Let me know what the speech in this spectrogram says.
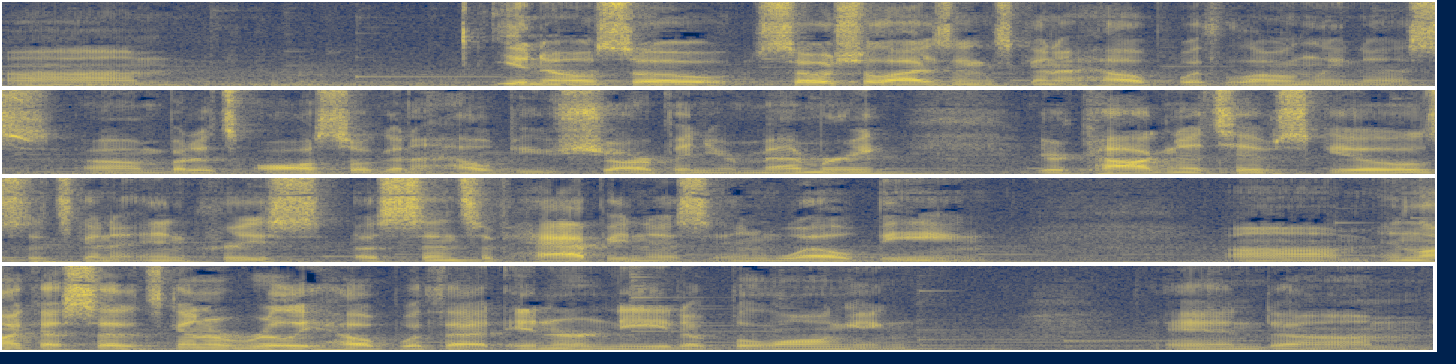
Um, you know, so socializing is going to help with loneliness, um, but it's also going to help you sharpen your memory, your cognitive skills. It's going to increase a sense of happiness and well being. Um, and like I said, it's going to really help with that inner need of belonging. And, um,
